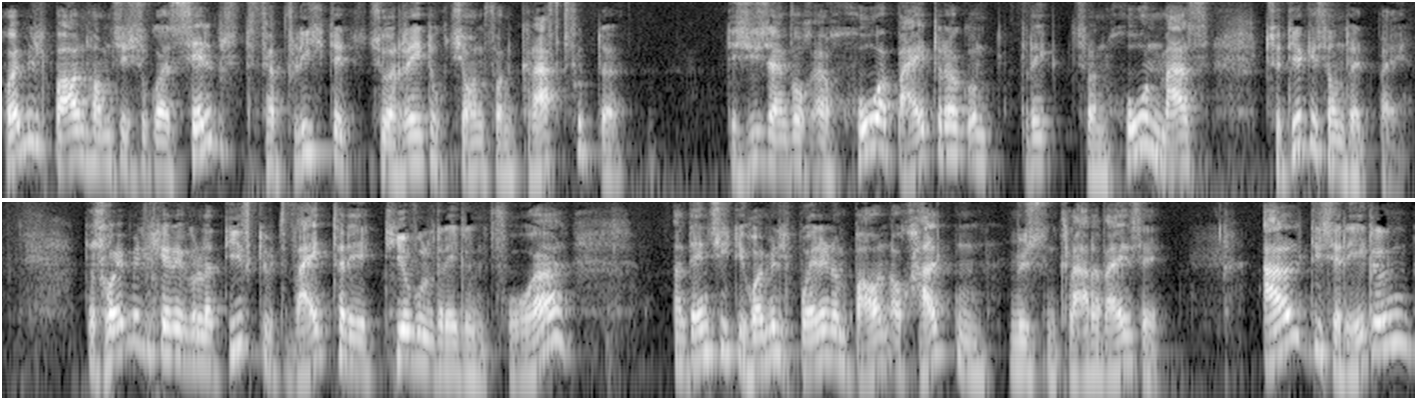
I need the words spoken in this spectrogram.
Heumilchbauern haben sich sogar selbst verpflichtet zur Reduktion von Kraftfutter. Das ist einfach ein hoher Beitrag und trägt zu einem hohen Maß zur Tiergesundheit bei. Das Heumilchregulativ gibt weitere Tierwohlregeln vor, an den sich die Heumilchbäuerinnen und Bauern auch halten müssen, klarerweise. All diese Regeln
